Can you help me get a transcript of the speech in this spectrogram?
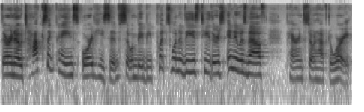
There are no toxic paints or adhesives, so when baby puts one of these teethers into his mouth, parents don't have to worry.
